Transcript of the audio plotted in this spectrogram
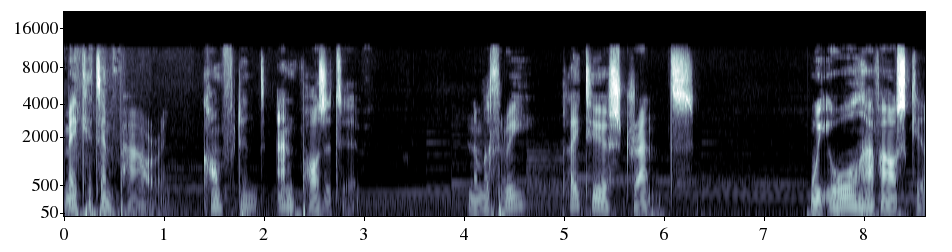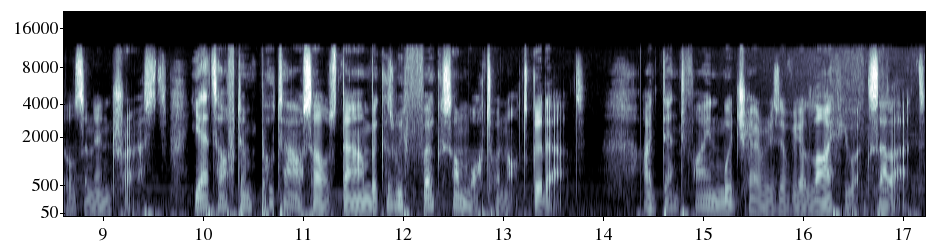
make it empowering, confident and positive. Number 3. Play to your strengths. We all have our skills and interests, yet often put ourselves down because we focus on what we're not good at. Identify in which areas of your life you excel at,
